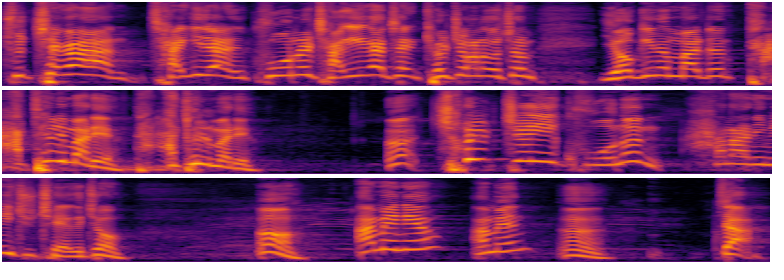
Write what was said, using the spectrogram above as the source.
주체가 자기 자 구원을 자기가 결정하는 것처럼 여기는 말들은 다 틀린 말이에요. 다 틀린 말이에요. 어? 철저히 구원은 하나님이 주체예요. 그렇죠? 어. 아멘이요? 아멘. 어. 자,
